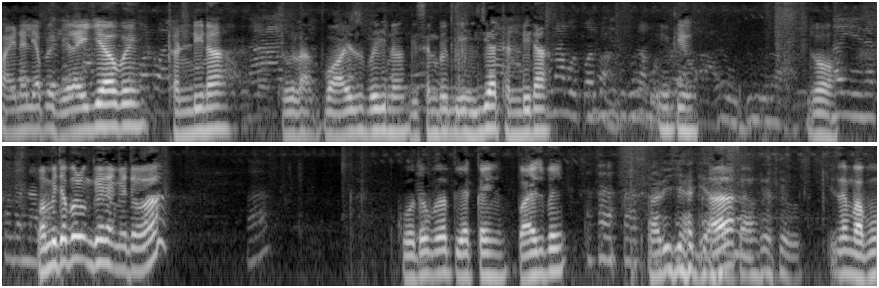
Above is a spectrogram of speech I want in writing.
ફાઇનલી આપણે ઘેર આવી ગયા ભાઈ, ઠંડીના. તો બોયઝ ભાઈ ને કિશનભાઈ બેસી ગયા ઠંડીના. શું જો. મમ્મી જબર ઊંઘે તમે તો, હા. કોતો બધો પેક કઈ બોયઝ ભાઈ સારી ગયા. હા? કિશન બાપુ?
